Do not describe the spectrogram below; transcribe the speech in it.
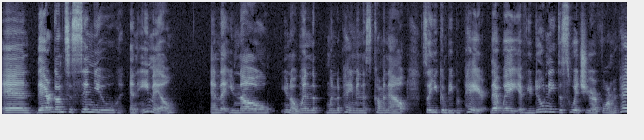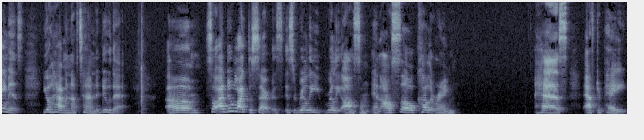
and they're going to send you an email and let you know you know when the when the payment is coming out so you can be prepared. That way if you do need to switch your form of payments you'll have enough time to do that. Um so i do like the service. It's really really awesome. And also color has afterpay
